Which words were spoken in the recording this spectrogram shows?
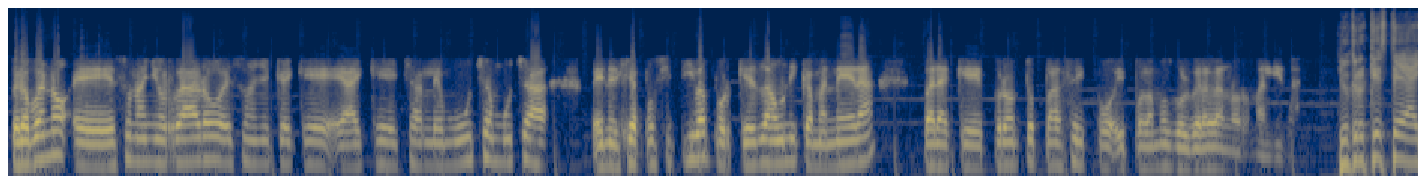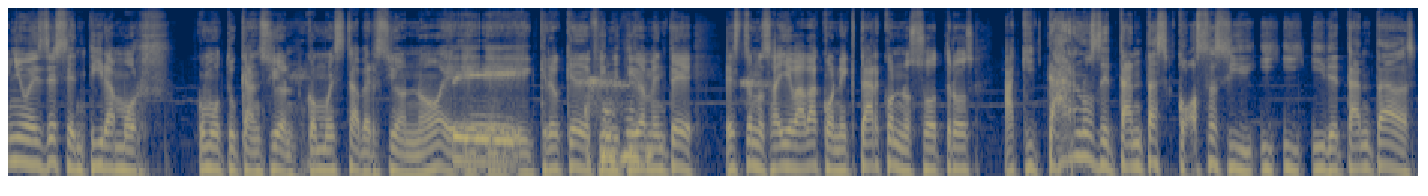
Pero bueno, eh, es un año raro, es un año que hay que, hay que echarle mucha, mucha energía positiva porque es la única manera para que pronto pase y, y podamos volver a la normalidad. Yo creo que este año es de sentir amor como tu canción, como esta versión, ¿no? Eh, eh, eh, creo que definitivamente esto nos ha llevado a conectar con nosotros, a quitarnos de tantas cosas y, de tantas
